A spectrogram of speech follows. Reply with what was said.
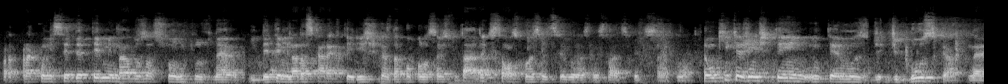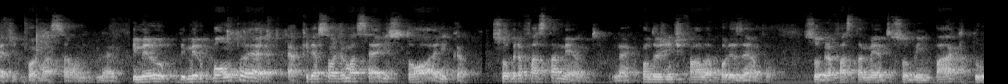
para conhecer determinados assuntos né, e determinadas características da população estudada, que são as forças de segurança no Estado do Espírito Santo. Né. Então, o que, que a gente tem em termos de, de busca né, de informação? Né? Primeiro, primeiro ponto é a criação de uma série histórica sobre afastamento. Né? Quando a gente fala, por exemplo, sobre afastamento, sobre o impacto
